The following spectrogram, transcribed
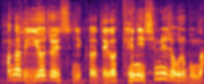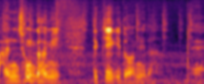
하나로 이어져 있으니까 내가 괜히 심리적으로 뭔가 안정감이 느끼기도 합니다. 네.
